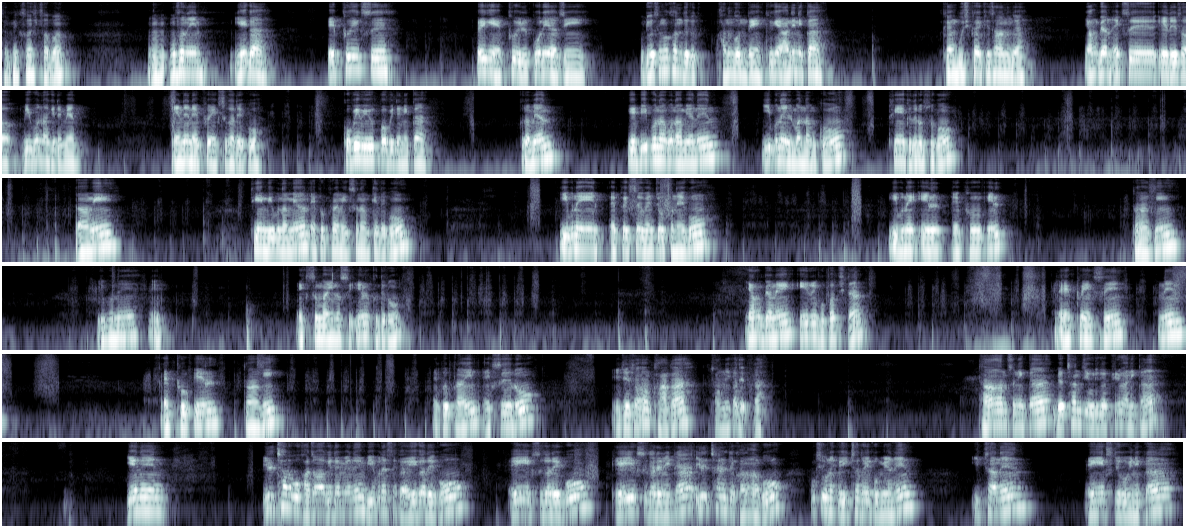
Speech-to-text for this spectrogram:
자, 144번. 음, 우선은 얘가 fx 빼기 f1 꼴이야지 우리가 생각하는 대로 가는 건데 그게 아니니까 그냥 무식하게 계산하는 거야. 양변 x에 대해서 미분하게 되면 얘는 fx가 되고 고배 미분법이 되니까 그러면 얘 미분하고 나면은 2분의 1만 남고 뒤에 그대로 쓰고 다음에 뒤에 미분하면 f 프라임 x 남게 되고 2분의 1 fx 왼쪽 보내고 2분의 1 f1 더하기 2분의 f x 마이너스 1 그대로 양변에 1을 곱합시다. fx는 f1 더하기 f 프라임 x로 이제서 가가 정리가 됐다. 다음 함수니까 몇 차인지 우리가 필요하니까 얘는 1차라고 가정하게 되면은 미분했으니까 a가 되고 ax가 되고 ax가 되니까 1차일 때 가능하고 혹시 오니까 2차도 해보면은 2차는 ax 제곱이니까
